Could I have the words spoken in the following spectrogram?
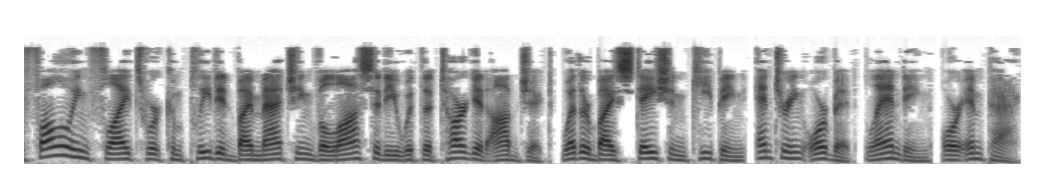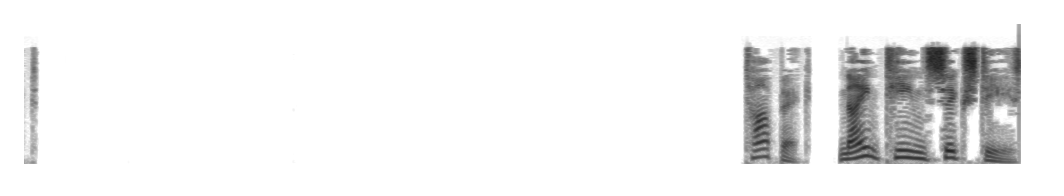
The following flights were completed by matching velocity with the target object, whether by station keeping, entering orbit, landing, or impact. Topic 1960s.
